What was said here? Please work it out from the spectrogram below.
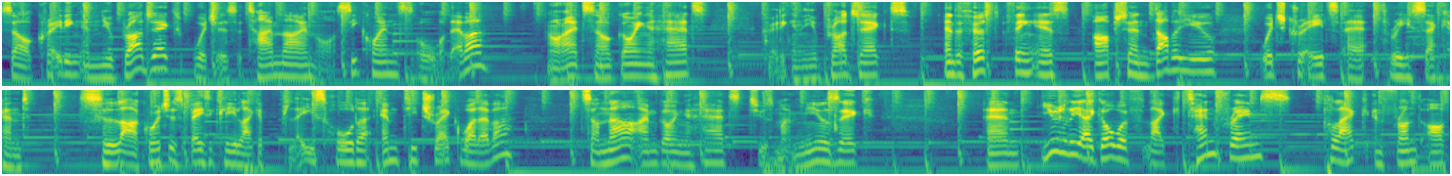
so creating a new project, which is a timeline or a sequence or whatever. All right, so going ahead, creating a new project. And the first thing is option W, which creates a three second slug, which is basically like a placeholder, empty track, whatever. So now I'm going ahead, choose my music. And usually I go with like 10 frames plaque in front of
